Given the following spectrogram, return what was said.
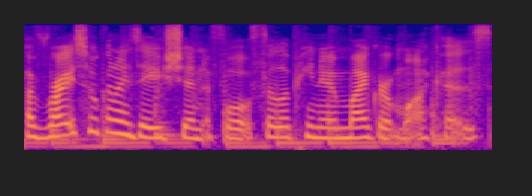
a rights organization for Filipino migrant workers.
